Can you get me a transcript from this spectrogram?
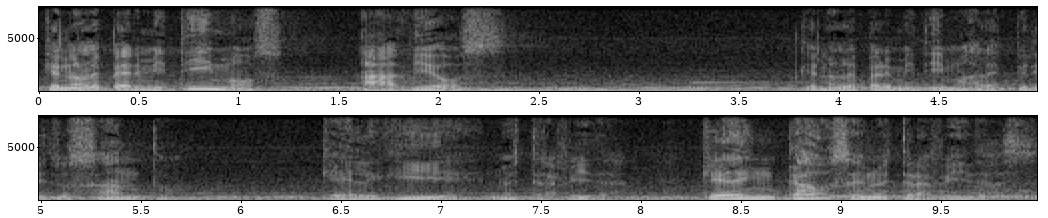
que no le permitimos a Dios que no le permitimos al Espíritu Santo que Él guíe nuestras vidas, que Él encauce nuestras vidas.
